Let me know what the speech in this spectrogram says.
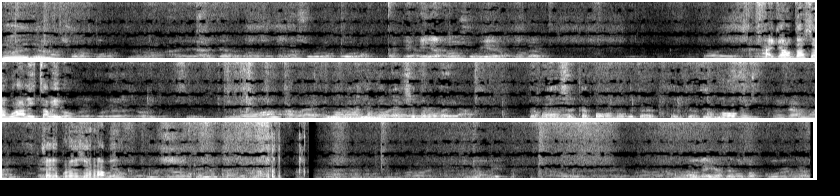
Ay, Dios. Azul oscuro. No, no, agregar que cuando se ponga azul oscuro es que ya todos subieron. Ok. ¿Hay que anotarse alguna lista, amigo? ¿Por el correo electrónico? No, ah, No, no, no anotarse, pero- Te a acercar poco a poco y te, te, te atienden. Ok. O sea que el proceso es rápido. Ok, ya se puso oscuro el carro.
